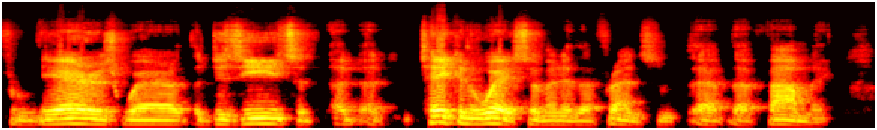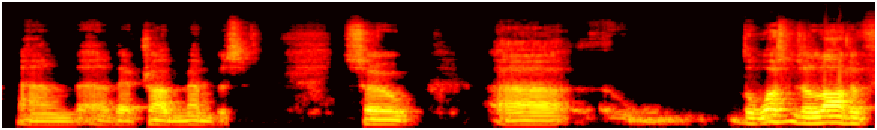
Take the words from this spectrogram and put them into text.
from the areas where the disease had, had, had taken away so many of their friends and their, their family and uh, their tribe members. So uh, there wasn't a lot of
